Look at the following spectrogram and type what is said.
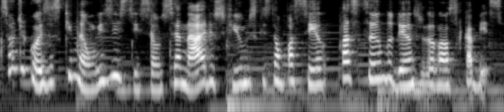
são de coisas que não existem. São cenários, filmes que estão passando dentro da nossa cabeça.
